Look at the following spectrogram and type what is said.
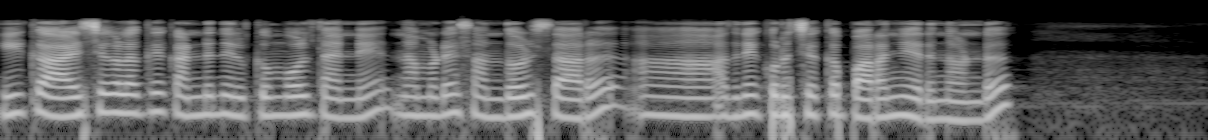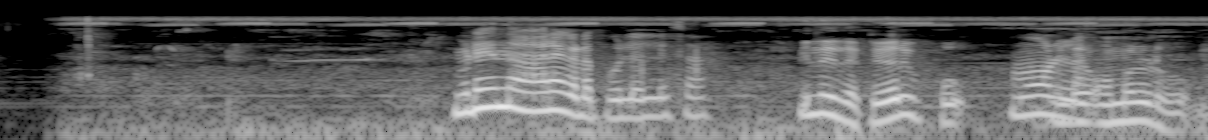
ഈ കാഴ്ചകളൊക്കെ കണ്ടു നിൽക്കുമ്പോൾ തന്നെ നമ്മുടെ സന്തോഷ് സാറ് അതിനെക്കുറിച്ചൊക്കെ പറഞ്ഞു തരുന്നുണ്ട്. ഇവിടെ നിന്ന് ആന കിടപ്പൂലല്ലേ സാർ ഇല്ല ഇല്ല കയറി പോകും ഒമ്മലോട് പോകും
